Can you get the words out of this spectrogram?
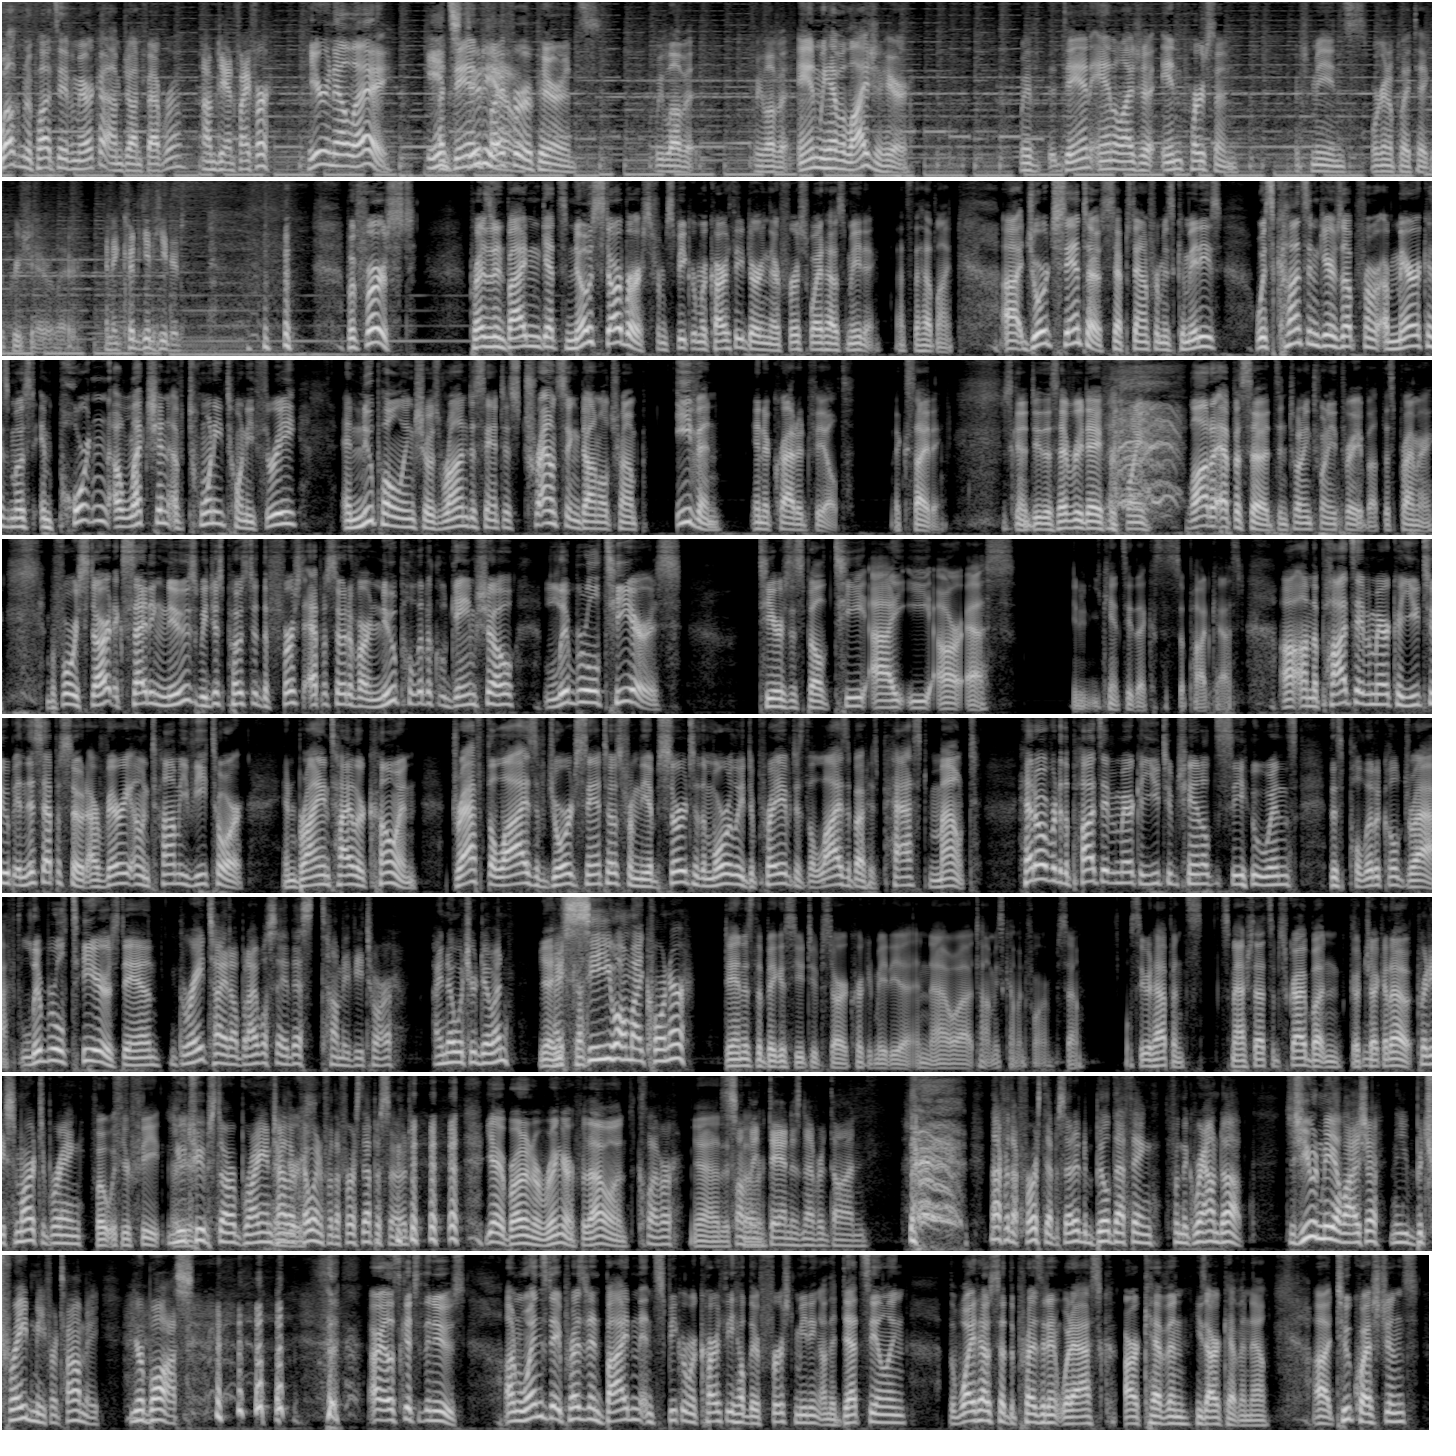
Welcome to Pod Save America. I'm Jon Favreau. I'm Dan Pfeiffer. Here in LA. In a Dan studio. Pfeiffer appearance. We love it. We love it. And we have Elijah here. We have Dan and Elijah in person, which means we're going to play Take Appreciator later. And it could get heated. But first, President Biden gets no starburst from Speaker McCarthy during their first White House meeting. That's the headline. Uh, George Santos steps down from his committees. Wisconsin gears up for America's most important election of 2023. And new polling shows Ron DeSantis trouncing Donald Trump, even in a crowded field. Exciting. Just going to do this every day for 20. A lot of episodes in 2023 about this primary. Before we start, exciting news. We just posted the first episode of our new political game show, Liberal Tears. Tears is spelled T I E R S. You, can't see that because this is a podcast. Uh, on the Pod Save America YouTube, in this episode, our very own Tommy Vietor and Brian Tyler Cohen draft the lies of George Santos from the absurd to the morally depraved as the lies about his past mount. Head over to the Pod Save America YouTube channel to see who wins this political draft. Liberal Tears, Dan. Great title, but I will say this, Tommy Vietor. I know what you're doing. Yeah, I co- see you on my corner. Dan is the biggest YouTube star at Crooked Media, and now uh, Tommy's coming for him. So we'll see what happens. Smash that subscribe button. Go check it out. Pretty smart to bring Vote with your feet. or your- YouTube star Brian Tyler Cohen for the first episode. yeah, I brought in a ringer for that one. Clever. Yeah, this Something clever. Dan has never done. Not for the first episode. I had to build that thing from the ground up. Just you and me, Elijah. And you betrayed me for Tommy, your boss. All right, let's get to the news. On Wednesday, President Biden and Speaker McCarthy held their first meeting on the debt ceiling. The White House said the president would ask our Kevin, he's our Kevin now, uh, two questions.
